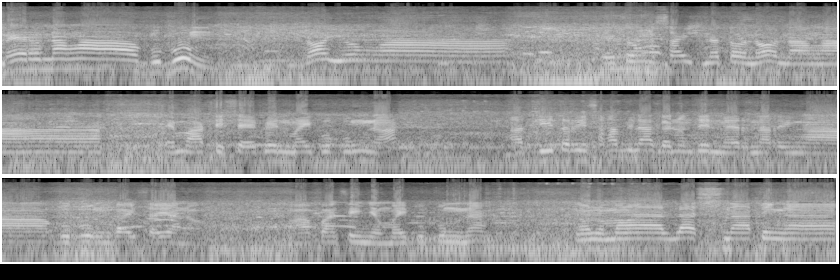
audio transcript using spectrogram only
meron ng ah, bubong. No, yung ah, itong side na to no ng ah, MRT7 may bubong na. At dito rin sa kabila, ganun din, meron na ring ah, bubong guys. Ayan no. Mapapansin nyo, may bubong na. No, ng mga last nating ah,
